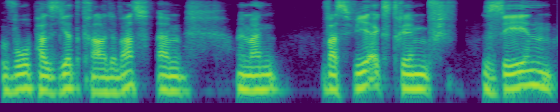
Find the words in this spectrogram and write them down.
wo passiert gerade was. Ähm, ich meine, was wir extrem sehen,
